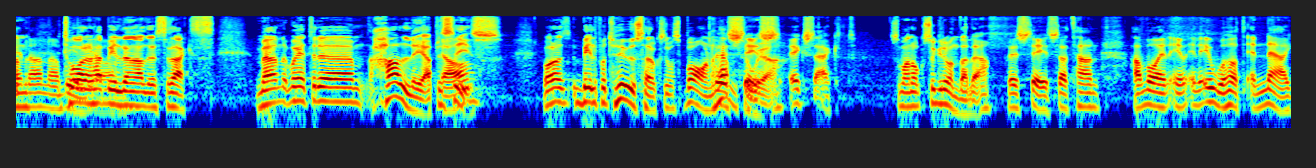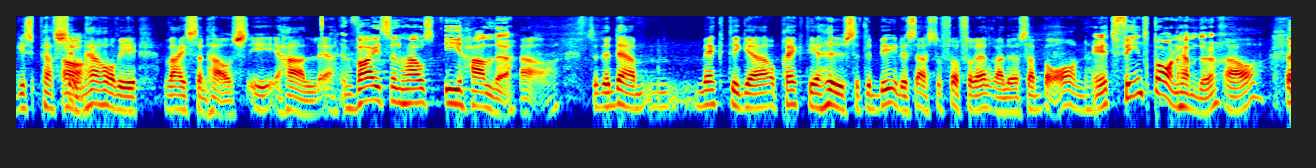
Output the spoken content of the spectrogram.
vi men tar den här ja. bilden alldeles strax. Men vad heter det? Halle, ja precis. Det var en bild på ett hus här också, det var barnhem tror Precis, jag, exakt. som han också grundade. Precis, så att han, han var en, en, en oerhört energisk person. Ja. Här har vi Weissenhaus i Halle. Weissenhaus i Halle. Ja. Så det där mäktiga och präktiga huset det byggdes alltså för föräldralösa barn. Ett fint barnhem du. Ja.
